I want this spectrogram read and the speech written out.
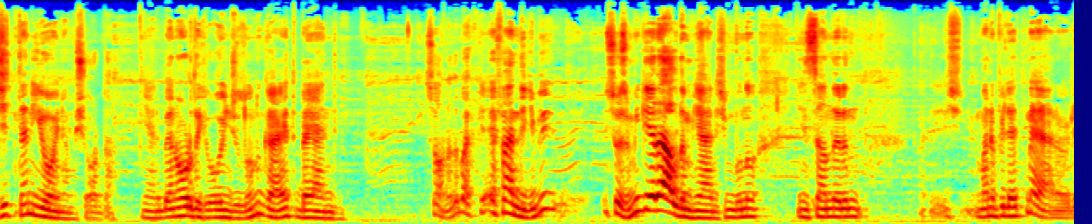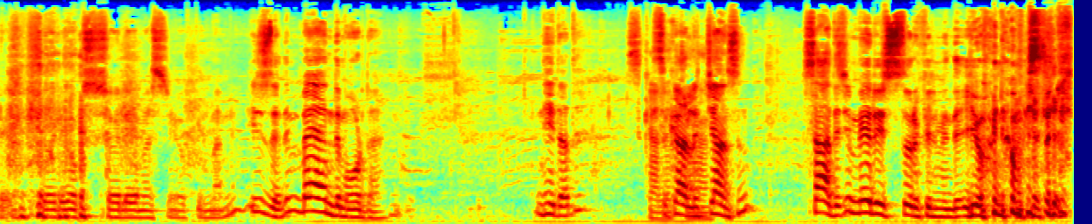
cidden iyi oynamış orada. Yani ben oradaki oyunculuğunu gayet beğendim. Sonra da bak efendi gibi sözümü geri aldım yani. Şimdi bunu insanların manipüle etme yani öyle şöyle yok söyleyemezsin yok bilmem ne. İzledim beğendim orada. Neydi adı? Scarlett, Scarlett Johansson sadece Marriage Story filminde iyi oynamıştır.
